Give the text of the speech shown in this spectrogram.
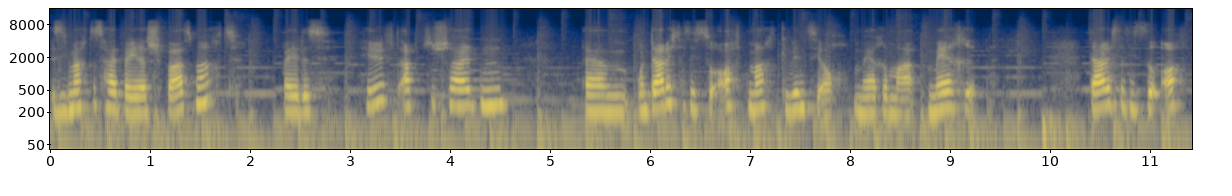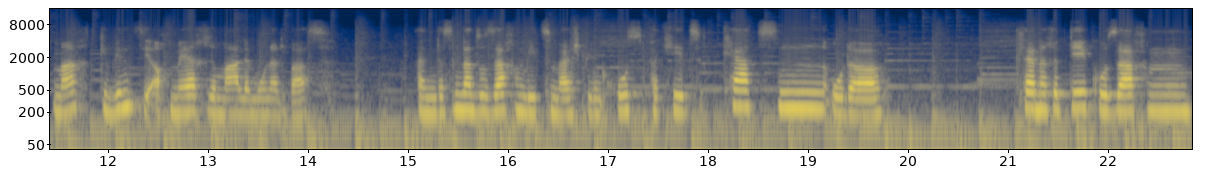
sie macht es halt, weil ihr das Spaß macht, weil ihr das hilft abzuschalten. Ähm, und dadurch, dass sie es so oft macht, gewinnt sie auch mehrere Mal, mehrere, dadurch, dass sie es so oft macht, gewinnt sie auch mehrere Male im Monat was. Und das sind dann so Sachen wie zum Beispiel ein großes Paket Kerzen oder kleinere Deko-Sachen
